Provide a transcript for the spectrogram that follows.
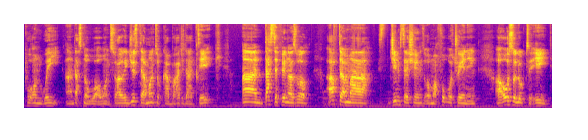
put on weight and that's not what I want. So I reduce the amount of carbohydrate I take. And that's the thing as well. After my gym sessions or my football training I also look to eat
